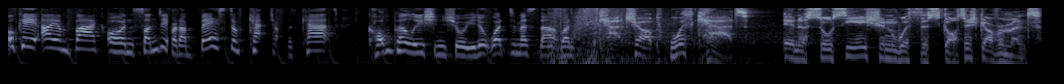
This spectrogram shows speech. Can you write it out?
Okay, I am back on Sunday for a best of catch up with Kat compilation show. You don't want to miss that one. Catch up with Cat in association with the Scottish Government.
